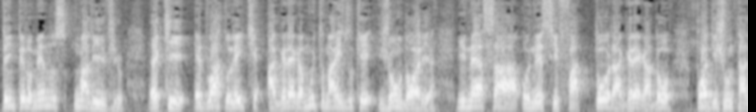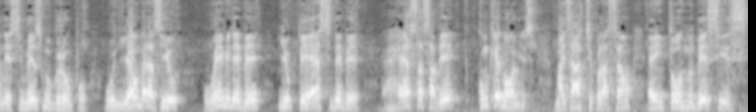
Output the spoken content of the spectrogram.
tem pelo menos um alívio. É que Eduardo Leite agrega muito mais do que João Dória. E nessa, ou nesse fator agregador, pode juntar nesse mesmo grupo União Brasil, o MDB e o PSDB. Resta saber com que nomes, mas a articulação é em torno desses,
